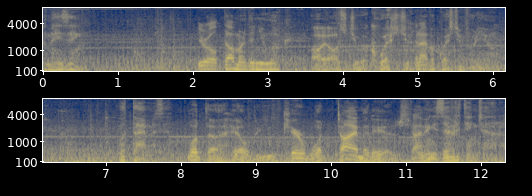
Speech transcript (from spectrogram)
Amazing. You're all dumber than you look. I asked you a question. And I have a question for you. What time is it? What the hell do you care what time it is? Timing is everything, General.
